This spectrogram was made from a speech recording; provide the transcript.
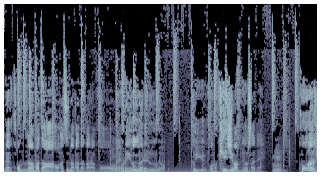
ね、こんなまたお初な方からこねう、お礼を言われるという、この掲示板の良さね。うん。ここが掲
